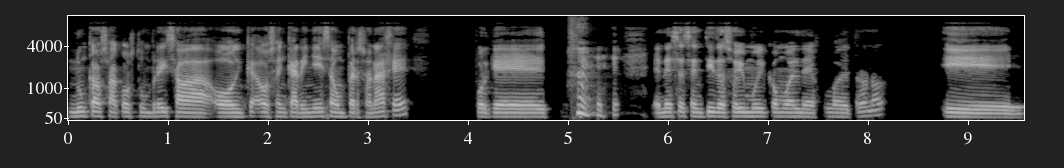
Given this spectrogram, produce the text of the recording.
nunca os acostumbréis a, o os encariñéis a un personaje, porque en ese sentido soy muy como el de Juego de Tronos. Y...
